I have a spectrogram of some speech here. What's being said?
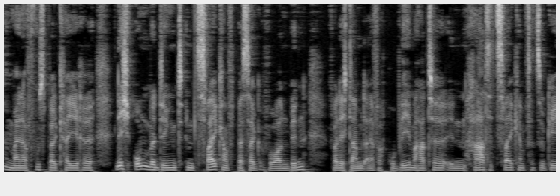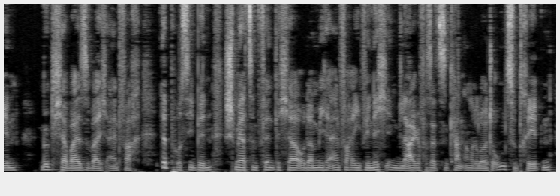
in meiner Fußballkarriere nicht unbedingt im Zweikampf besser geworden bin, weil ich damit einfach Probleme hatte, in harte Zweikämpfe zu gehen. Möglicherweise, weil ich einfach eine Pussy bin, schmerzempfindlicher oder mich einfach irgendwie nicht in die Lage versetzen kann, andere Leute umzutreten,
